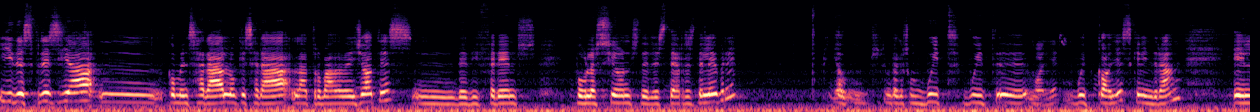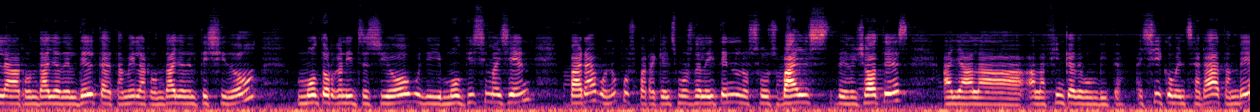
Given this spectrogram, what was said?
I després ja mm, començarà el que serà la trobada de jotes mm, de diferents poblacions de les Terres de l'Ebre, ja, sembla que són vuit, vuit, eh, Colles. vuit colles que vindran, en la rondalla del Delta, també la rondalla del Teixidor, molta organització, vull dir, moltíssima gent, per a, bueno, pues, per a que ells mos deleiten en els seus balls de jotes allà a la, a la finca de Bombita. Així començarà també,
